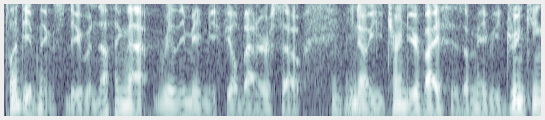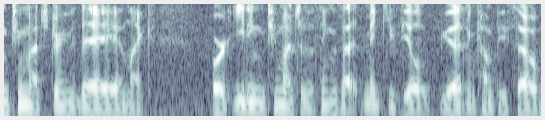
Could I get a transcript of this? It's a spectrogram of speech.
plenty of things to do, but nothing that really made me feel better. So, you know, you turn to your vices of maybe drinking too much during the day and like, or eating too much of the things that make you feel good and comfy. So,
